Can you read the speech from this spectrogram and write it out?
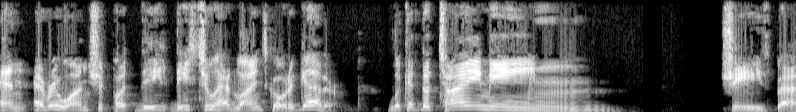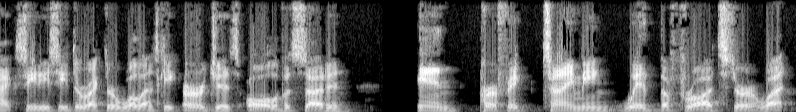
And everyone should put the, these two headlines go together. Look at the timing. She's back. CDC Director Walensky urges all of a sudden in perfect timing with the fraudster. What?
